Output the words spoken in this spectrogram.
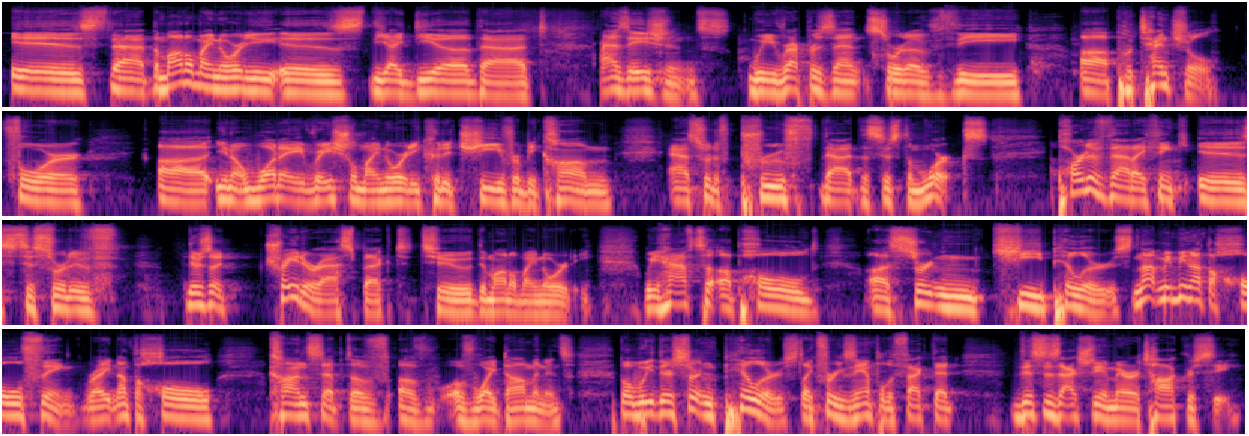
is that the model minority is the idea that as Asians, we represent sort of the uh, potential for uh, you know what a racial minority could achieve or become as sort of proof that the system works. Part of that, I think, is to sort of there's a traitor aspect to the model minority. We have to uphold uh, certain key pillars, not maybe not the whole thing, right? Not the whole concept of of, of white dominance, but we, there's certain pillars. Like for example, the fact that this is actually a meritocracy.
